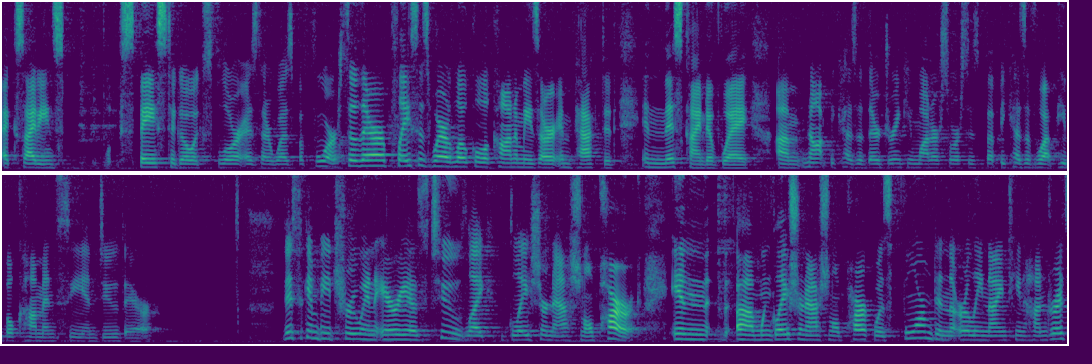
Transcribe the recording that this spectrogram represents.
exciting sp space to go explore as there was before. So there are places where local economies are impacted in this kind of way, um, not because of their drinking water sources, but because of what people come and see and do there. This can be true in areas too, like Glacier National Park. In, um, when Glacier National Park was formed in the early 1900s,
